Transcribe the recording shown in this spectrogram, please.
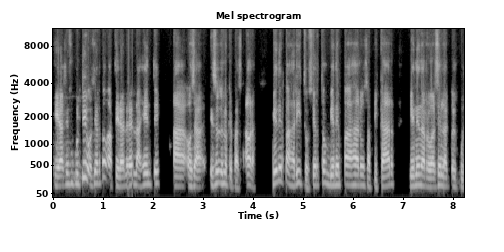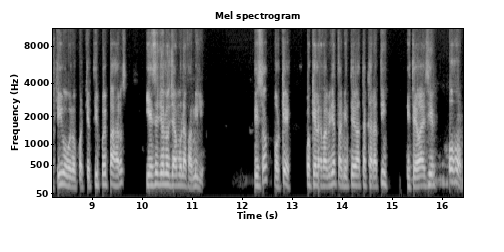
tirarse su cultivo, ¿cierto? A tirarle a la gente, a, o sea, eso es lo que pasa. Ahora, vienen pajaritos, ¿cierto? Vienen pájaros a picar, vienen a robarse el cultivo, bueno, cualquier tipo de pájaros, y ese yo los llamo la familia. ¿Listo? ¿Por qué? Porque la familia también te va a atacar a ti y te va a decir, ojo,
